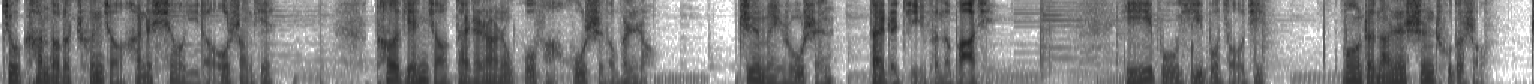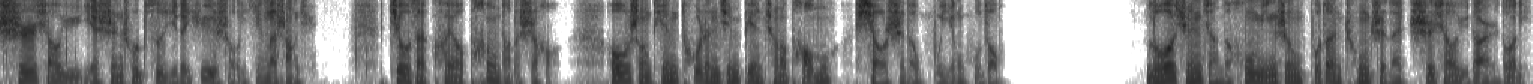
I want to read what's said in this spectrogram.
就看到了唇角含着笑意的欧胜天。他的眼角带着让人无法忽视的温柔，俊美如神，带着几分的霸气。一步一步走近，望着男人伸出的手，池小雨也伸出自己的玉手迎了上去。就在快要碰到的时候，欧胜天突然间变成了泡沫，消失的无影无踪。螺旋桨的轰鸣声不断充斥在池小雨的耳朵里，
